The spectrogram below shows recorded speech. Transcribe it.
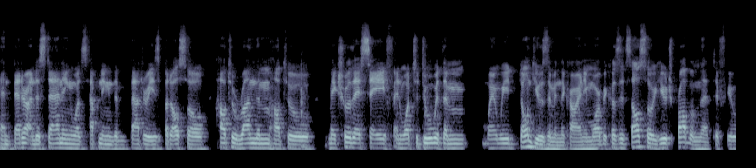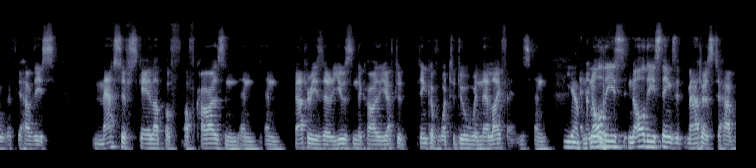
and better understanding what's happening in the batteries, but also how to run them, how to make sure they're safe, and what to do with them when we don't use them in the car anymore. Because it's also a huge problem that if you if you have these massive scale up of, of cars and, and and batteries that are used in the car, you have to think of what to do when their life ends. And yeah, and in all these in all these things, it matters to have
